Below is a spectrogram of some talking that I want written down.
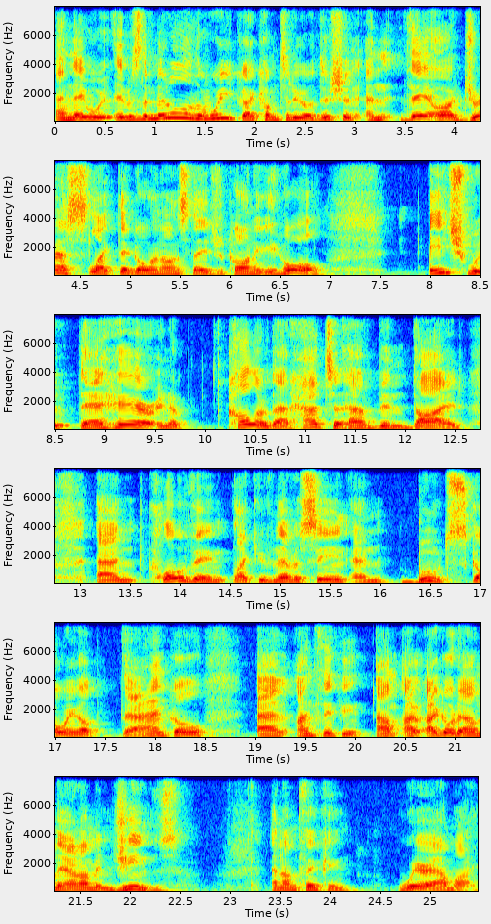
and they were, it was the middle of the week. I come to the audition and they are dressed like they're going on stage at Carnegie Hall, each with their hair in a color that had to have been dyed and clothing like you've never seen and boots going up their ankle. And I'm thinking, I'm, I, I go down there and I'm in jeans and I'm thinking, where am I?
